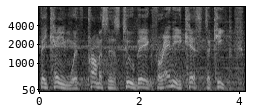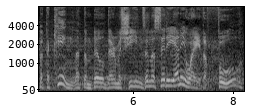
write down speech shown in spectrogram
They came with promises too big for any kith to keep. But the king let them build their machines in the city anyway, the fool.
